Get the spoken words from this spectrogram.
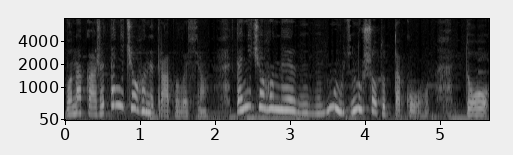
вона каже: та нічого не трапилося, та нічого не ну, ну що тут такого, то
